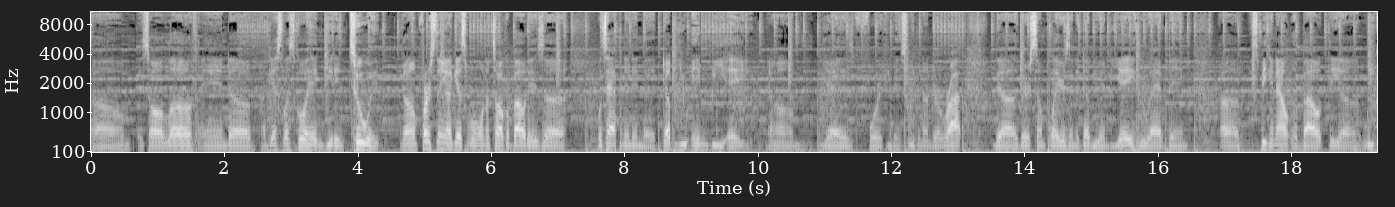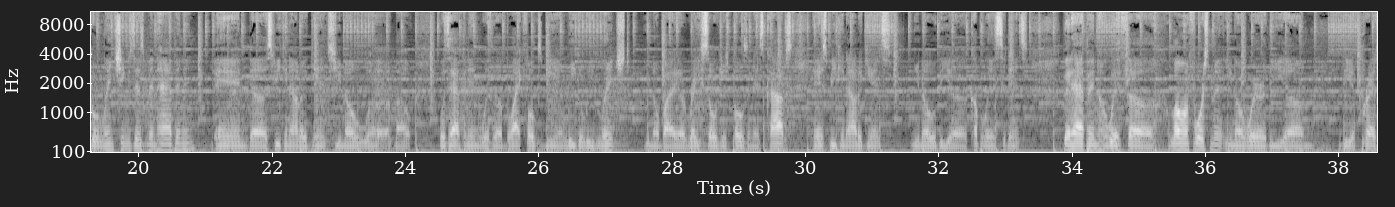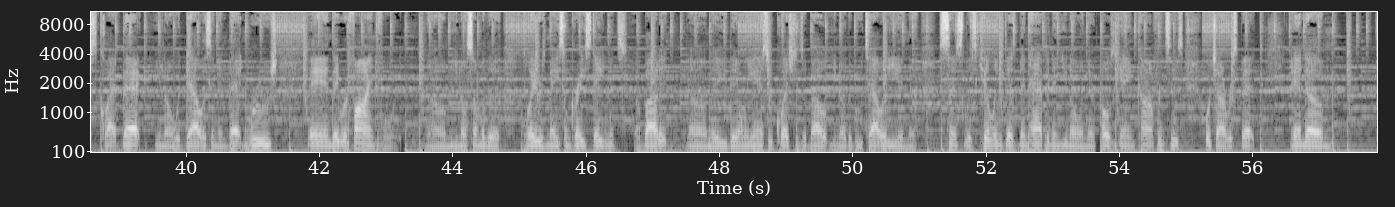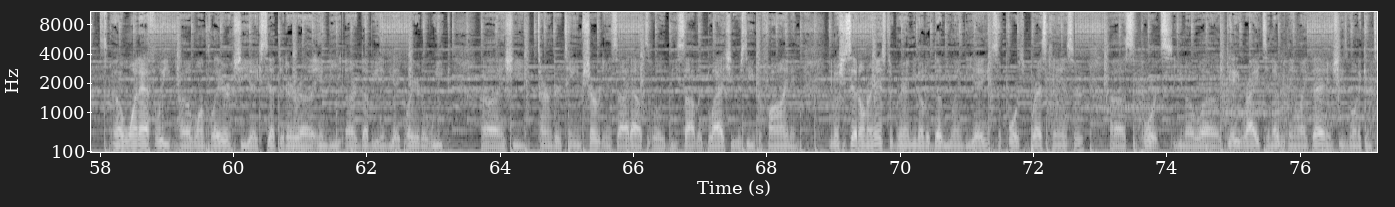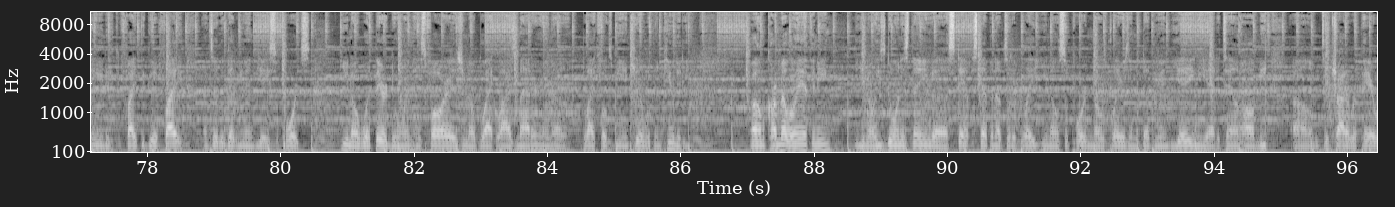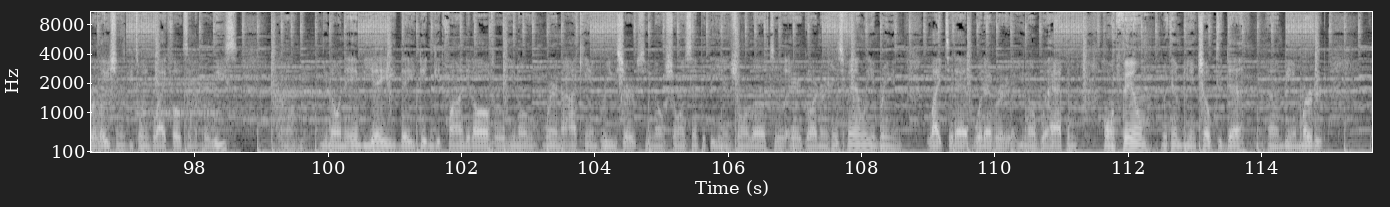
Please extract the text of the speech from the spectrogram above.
um, it's all love and uh, i guess let's go ahead and get into it um, first thing i guess we want to talk about is uh, what's happening in the WNBA. Um, yeah, for if you've been sleeping under a rock, the, there's some players in the WNBA who have been uh, speaking out about the uh, legal lynchings that's been happening, and uh, speaking out against you know uh, about what's happening with uh, black folks being legally lynched, you know, by uh, race soldiers posing as cops, and speaking out against you know the uh, couple incidents that happened with uh, law enforcement, you know, where the um, the oppressed clapped back, you know, with Dallas and in Baton Rouge, and they were fined for it. Um, you know, some of the players made some great statements about it. Um, they they only answered questions about you know the brutality and the senseless killings that's been happening. You know, in their post game conferences, which I respect. And um, uh, one athlete, uh, one player, she accepted her uh, NBA WNBA Player of the Week. Uh, and she turned her team shirt inside out so be solid black. She received a fine, and you know she said on her Instagram, you know the WNBA supports breast cancer, uh, supports you know uh, gay rights and everything like that, and she's going to continue to fight the good fight until the WNBA supports you know what they're doing as far as you know Black Lives Matter and black folks being killed with impunity. Um, Carmelo Anthony, you know, he's doing his thing, uh, step, stepping up to the plate, you know, supporting those players in the WNBA. And he had a town hall meet um, to try to repair relations between black folks and the police. Um, you know, in the NBA, they didn't get fined at all for, you know, wearing the I Can't Breathe shirts, you know, showing sympathy and showing love to Eric Gardner and his family and bringing light to that, whatever, you know, what happened on film with him being choked to death, um, being murdered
